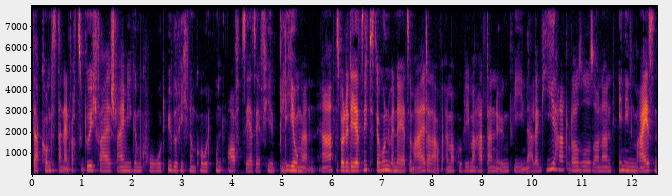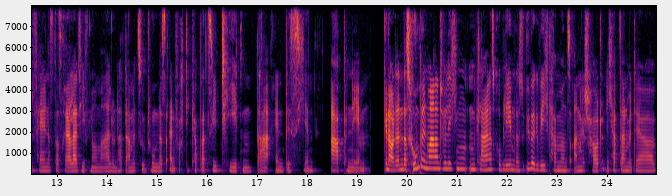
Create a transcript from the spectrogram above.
da kommt es dann einfach zu Durchfall, schleimigem Kot, übelriechendem Kot und oft sehr, sehr viel Blähungen. Ja, das bedeutet jetzt nicht, dass der Hund, wenn der jetzt im Alter da auf einmal Probleme hat, dann irgendwie eine Allergie hat oder so, sondern in den meisten Fällen ist das relativ normal und hat damit zu tun, dass einfach die Kapazitäten da ein bisschen abnehmen. Genau, dann das Humpeln war natürlich ein, ein, kleines Problem. Das Übergewicht haben wir uns angeschaut und ich habe dann mit der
